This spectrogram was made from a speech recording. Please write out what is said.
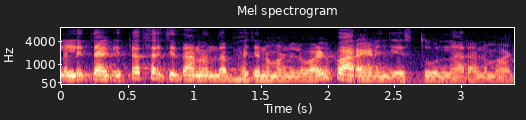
లలితా గీత సచ్చిదానంద భజన మండలి వాళ్ళు పారాయణం చేస్తూ ఉన్నారన్నమాట.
